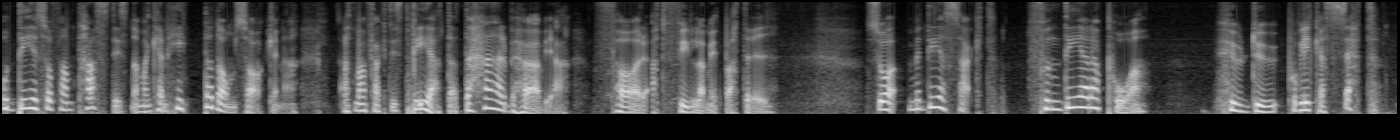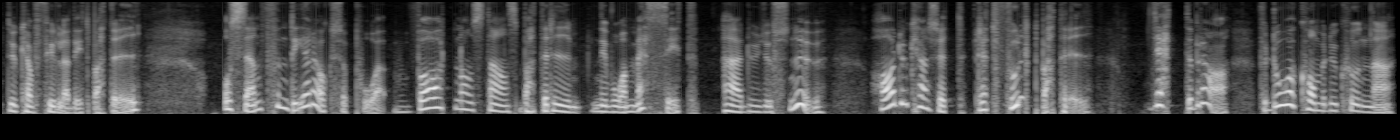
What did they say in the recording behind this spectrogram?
Och det är så fantastiskt när man kan hitta de sakerna, att man faktiskt vet att det här behöver jag för att fylla mitt batteri. Så med det sagt, fundera på hur du, på vilka sätt du kan fylla ditt batteri och sen fundera också på vart någonstans batterinivåmässigt är du just nu? Har du kanske ett rätt fullt batteri? Jättebra, för då kommer du kunna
